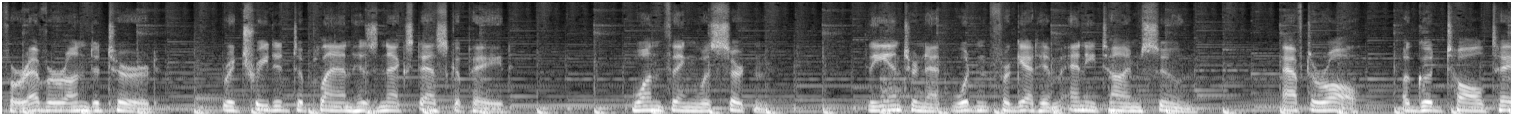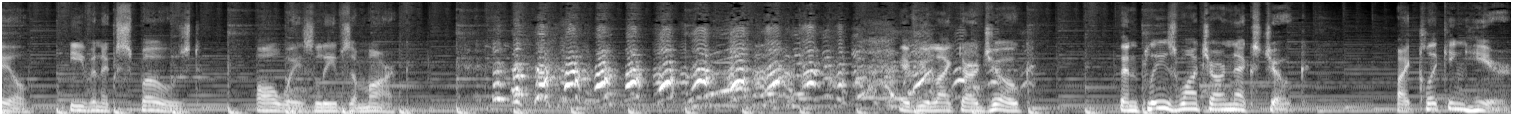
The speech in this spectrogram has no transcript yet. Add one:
forever undeterred, retreated to plan his next escapade. One thing was certain. The internet wouldn't forget him anytime soon. After all, a good tall tale, even exposed, always leaves a mark. if you liked our joke, then please watch our next joke by clicking here.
